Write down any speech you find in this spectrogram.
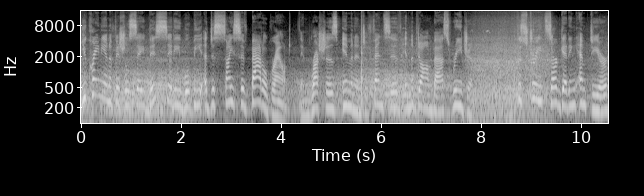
Ukrainian officials say this city will be a decisive battleground in Russia's imminent offensive in the Donbass region. The streets are getting emptier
